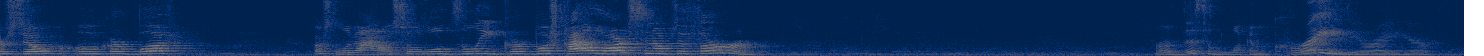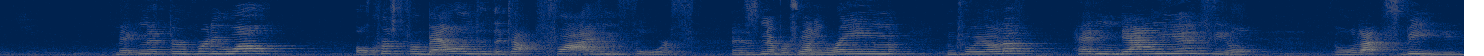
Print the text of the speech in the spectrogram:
air still. Oh, Kurt Busch. First, Logano still holds the lead. Kurt Busch, Kyle Larson up to third. Oh, this is looking crazy right here. Making it through pretty well. Oh, Christopher Bell into the top five and fourth. And his number 20, Rheem from Toyota, heading down the infield. All that speed.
